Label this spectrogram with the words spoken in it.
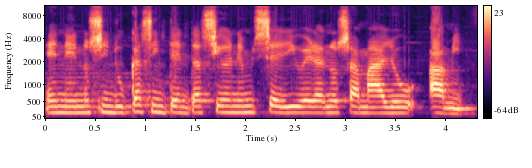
et ne nos inducas in tentationem, sed liberanos a malo. Amén.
